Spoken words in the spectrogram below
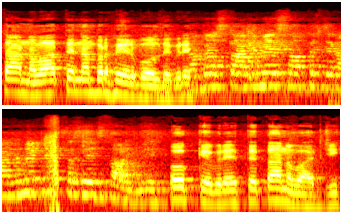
ਧੰਨਵਾਦ ਤੇ ਨੰਬਰ ਫੇਰ ਬੋਲ ਦੇ ਵੀਰੇ। ਨੰਬਰ 97 794 75 44 ਵੀਰੇ। ਓਕੇ ਵੀਰੇ ਤੇ ਧੰਨਵਾਦ ਜੀ।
